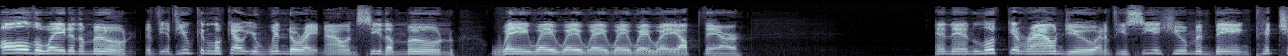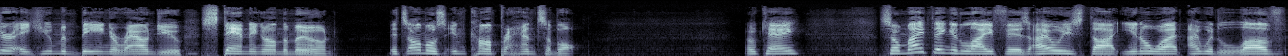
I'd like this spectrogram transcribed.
all the way to the moon. If, if you can look out your window right now and see the moon way, way, way, way, way, way, way up there, and then look around you, and if you see a human being, picture a human being around you standing on the moon. It's almost incomprehensible. Okay? So, my thing in life is I always thought, you know what? I would love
